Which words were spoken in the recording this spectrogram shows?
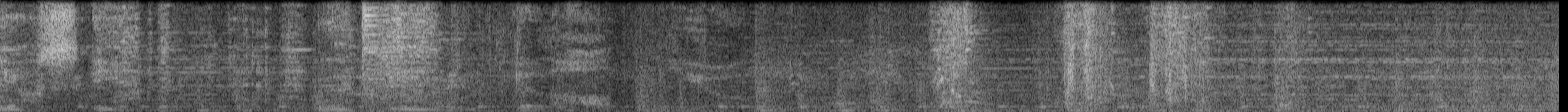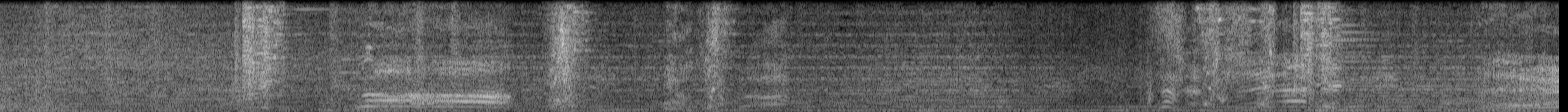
You see? The demon will Ah!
